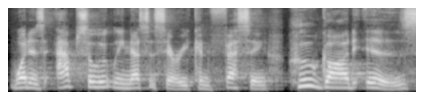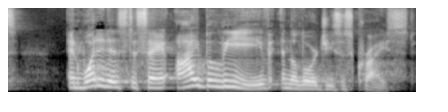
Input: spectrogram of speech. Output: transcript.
what is absolutely necessary, confessing who God is and what it is to say, I believe in the Lord Jesus Christ.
